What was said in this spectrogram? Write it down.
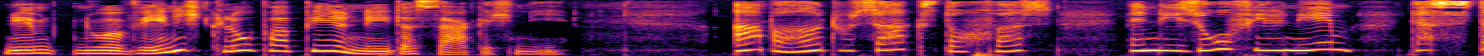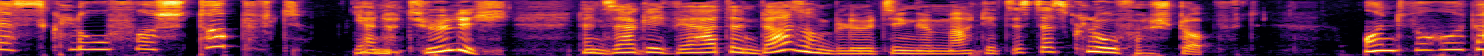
Nehmt nur wenig Klopapier? Nee, das sag ich nie. Aber du sagst doch was, wenn die so viel nehmen, dass es das Klo verstopft. Ja, natürlich. Dann sag ich, wer hat denn da so ein Blödsinn gemacht? Jetzt ist das Klo verstopft. Und worüber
